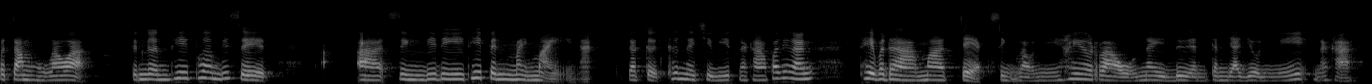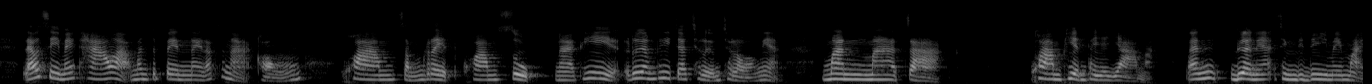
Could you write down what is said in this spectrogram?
ประจำของเราอะเป็นเงินที่เพิ่มพิเศษสิ่งดีๆ ที่เป็นใหม่ๆนะจะเกิดขึ้นในชีวิตนะคะ เพราะฉะนั้น เทวดามาแจกสิ่งเหล่านี้ให้เราในเดือนกันยายนนี้นะคะ แล้วสีไม้เท้าอะมันจะเป็นในลักษณะของความสำเร็จความสุขนะที่เรื่องที่จะเฉลิมฉลองเนี่ยมันมาจากความเพียรพยายามอะเพราะฉะนั้นเดือนนี้สิ่งดีๆ ใหม่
